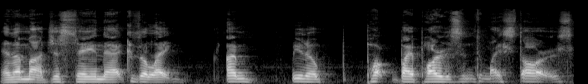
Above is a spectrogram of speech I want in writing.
and I'm not just saying that because I like I'm you know bipartisan to my stars.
